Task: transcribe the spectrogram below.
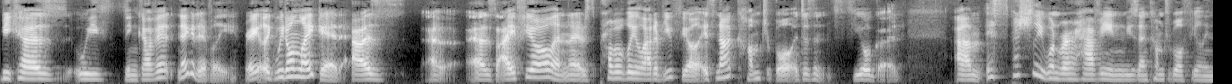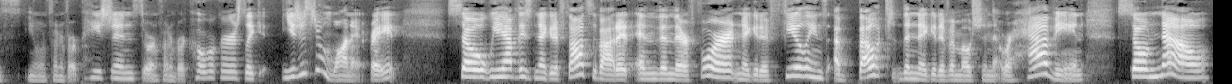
because we think of it negatively, right? Like we don't like it as uh, as I feel and as probably a lot of you feel. It's not comfortable. It doesn't feel good um, especially when we're having these uncomfortable feelings, you know, in front of our patients or in front of our coworkers. Like you just don't want it, right? So we have these negative thoughts about it, and then therefore negative feelings about the negative emotion that we're having. So now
